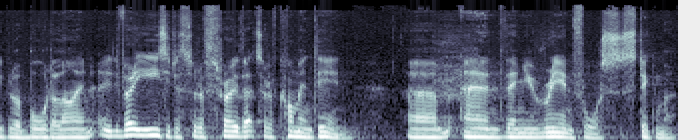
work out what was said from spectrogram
people who are borderline. It's very easy to sort of throw that sort of comment in, um, and then you reinforce stigma.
